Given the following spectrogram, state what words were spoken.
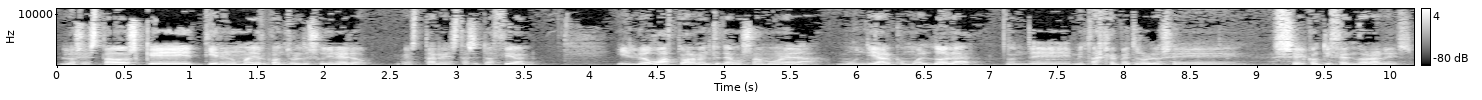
los estados que tienen un mayor control de su dinero están en esta situación y luego actualmente tenemos una moneda mundial como el dólar, donde mientras que el petróleo se, se cotiza en dólares,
